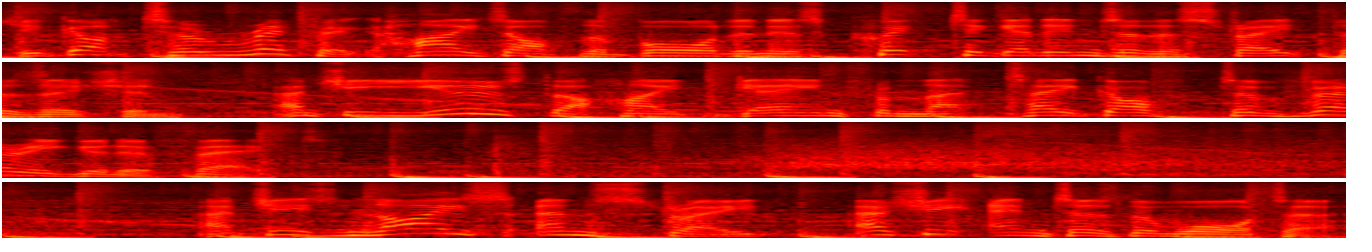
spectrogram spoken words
She got terrific height off the board and is quick to get into the straight position. And she used the height gained from that takeoff to very good effect. And she's nice and straight as she enters the water.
